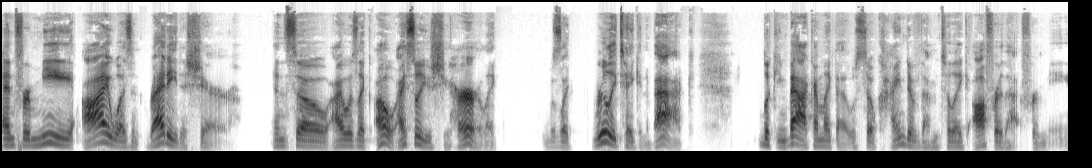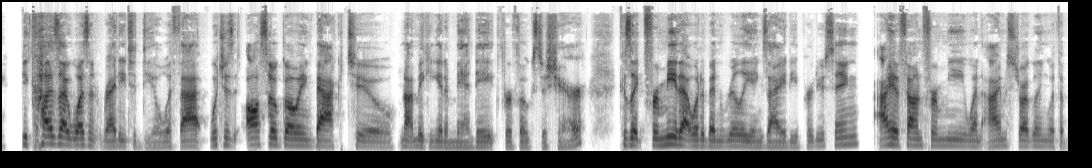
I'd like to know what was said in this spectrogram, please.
And for me, I wasn't ready to share, and so I was like, "Oh, I still use she/her." Like, was like really taken aback looking back, I'm like, that was so kind of them to like offer that for me because I wasn't ready to deal with that, which is also going back to not making it a mandate for folks to share. Cause like for me, that would have been really anxiety producing. I have found for me when I'm struggling with a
